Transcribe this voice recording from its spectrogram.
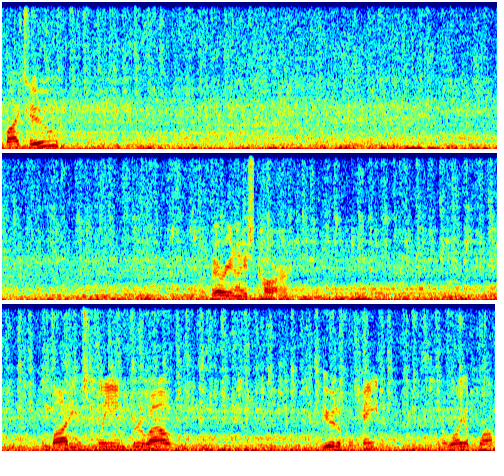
Three by two. A very nice car. The body is clean throughout. Beautiful paint. A royal plum.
